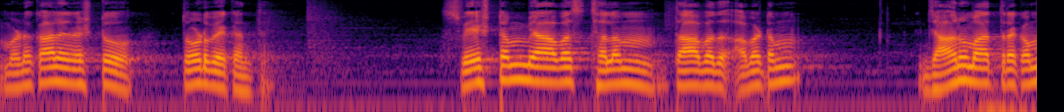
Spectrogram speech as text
ಮೊಣಕಾಲಿನಷ್ಟು ತೋಡಬೇಕಂತೆ. ಸ್ವೇಷ್ಟಂ ಯಾವ ಸ್ಥಲಂ ತಾವದ್ ಅವಟಂ ಜಾನುಮಾತ್ರಕಂ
